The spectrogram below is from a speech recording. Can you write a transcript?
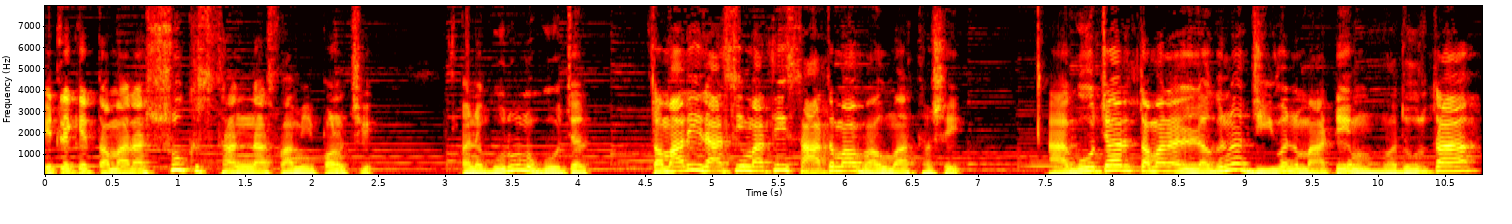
એટલે કે તમારા સુખ સ્થાનના સ્વામી પણ છે. અને ગુરુનું ગોચર તમારી રાશિમાંથી સાતમા ભાવમાં થશે. આ ગોચર તમારા લગ્ન જીવન માટે મધુરતા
